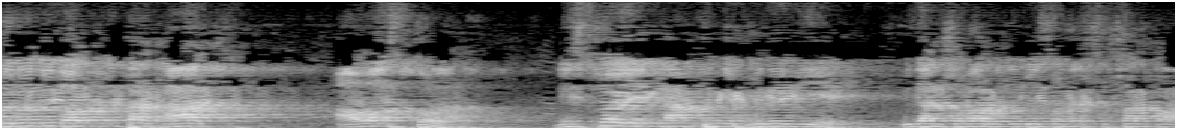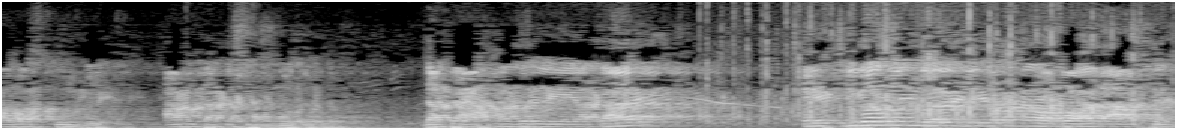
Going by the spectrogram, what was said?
বিরোধী দলনেতার কাজ, আওয়াজ তোলা। নিশ্চয়ই এই গ্রাম থেকে ফিরে গিয়ে বিধানসভার অধিবেশনে সুশান্ত আওয়াজ তুলবে। আমি তাকে সঙ্গ দেব। যাতে আপনাদের এই এলাকায় এই চিরদিন ধরে যে ধরনের অবহেলা আছেন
